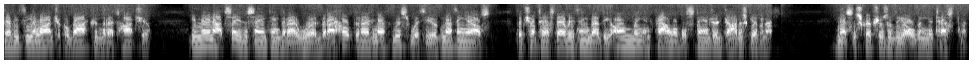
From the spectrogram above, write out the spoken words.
every theological doctrine that I've taught you. You may not say the same thing that I would, but I hope that I've left this with you, if nothing else, that you'll test everything by the only infallible standard God has given us. And that's the scriptures of the Old and New Testament.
